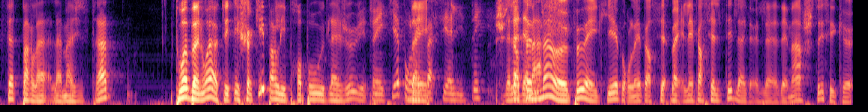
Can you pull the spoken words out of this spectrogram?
faites par la, la magistrate. Toi, Benoît, as-tu été choqué par les propos de la juge? Es-tu inquiet pour Ben, l'impartialité Je suis de la certainement démarche? un peu inquiet pour l'impartialité. Ben, l'impartialité de la, de la démarche, tu sais, c'est que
